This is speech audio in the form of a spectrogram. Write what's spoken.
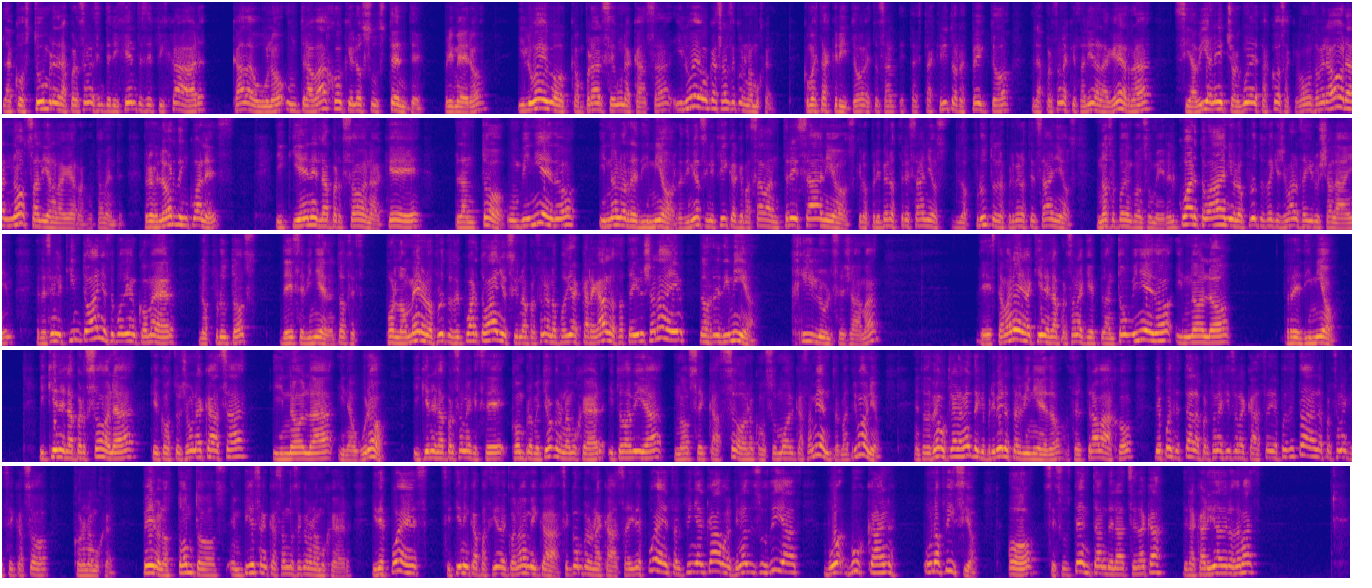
La costumbre de las personas inteligentes es fijar cada uno un trabajo que lo sustente primero y luego comprarse una casa y luego casarse con una mujer. Como está escrito, esto está, escrito respecto de las personas que salían a la guerra si habían hecho alguna de estas cosas que vamos a ver ahora, no salían a la guerra justamente. Pero el orden cuál es? ¿Y quién es la persona que plantó un viñedo y no lo redimió? Redimió significa que pasaban tres años, que los primeros tres años, los frutos de los primeros tres años no se pueden consumir. El cuarto año los frutos hay que llevarlos a Jerusalén. Y recién el quinto año se podían comer los frutos de ese viñedo. Entonces, por lo menos los frutos del cuarto año, si una persona no podía cargarlos hasta Jerusalén, los redimía. Hilul se llama. De esta manera, ¿quién es la persona que plantó un viñedo y no lo redimió? ¿Y quién es la persona que construyó una casa y no la inauguró? ¿Y quién es la persona que se comprometió con una mujer y todavía no se casó, no consumó el casamiento, el matrimonio? Entonces vemos claramente que primero está el viñedo, o sea, el trabajo, después está la persona que hizo la casa y después está la persona que se casó con una mujer. Pero los tontos empiezan casándose con una mujer y después, si tienen capacidad económica, se compran una casa y después, al fin y al cabo, al final de sus días, buscan un oficio o se sustentan de la tzedakah, de la caridad de los demás.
